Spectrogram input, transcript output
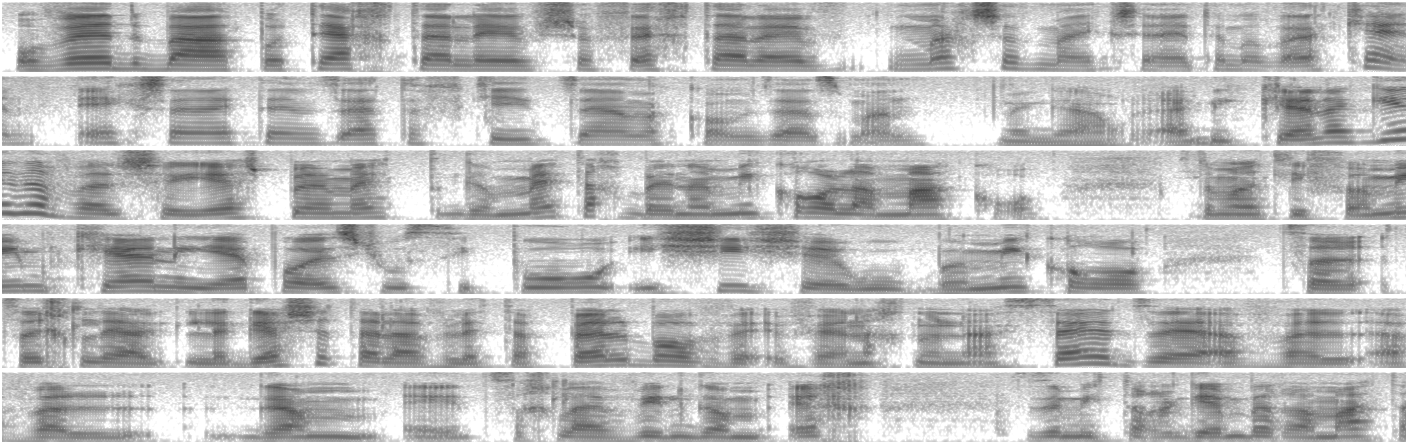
עובד בה, פותח את הלב, שופך את הלב, מה עכשיו מה ה action item? אבל כן, action item זה התפקיד, זה המקום, זה הזמן. לגמרי. אני כן אגיד אבל שיש באמת גם מתח בין המיקרו למקרו. זאת אומרת, לפעמים כן יהיה פה איזשהו סיפור אישי שהוא במיקרו, צר, צריך לגשת עליו, לטפל בו, ו- ואנחנו נעשה את זה, אבל, אבל גם uh, צריך להבין גם איך זה מתרגם ברמת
